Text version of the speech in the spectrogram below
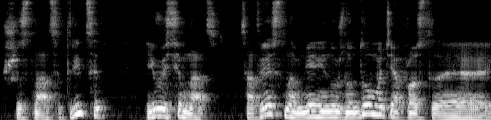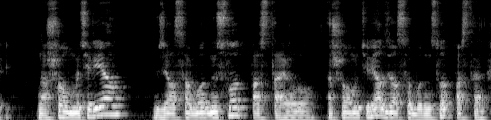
16.30 и 18. Соответственно, мне не нужно думать, я просто э, нашел материал, взял свободный слот, поставил его. Нашел материал, взял свободный слот, поставил. То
